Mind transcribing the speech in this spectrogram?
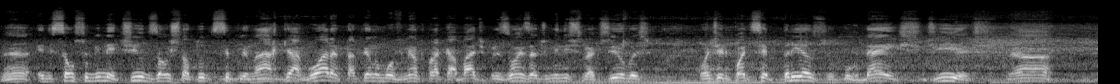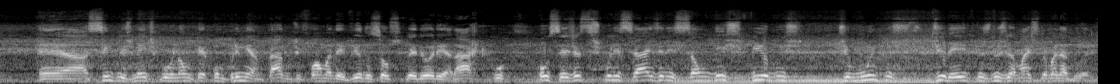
né? eles são submetidos a um estatuto disciplinar que agora está tendo um movimento para acabar de prisões administrativas, onde ele pode ser preso por 10 dias, né? é, simplesmente por não ter cumprimentado de forma devida o seu superior hierárquico. Ou seja, esses policiais eles são despidos de muitos direitos dos demais trabalhadores.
